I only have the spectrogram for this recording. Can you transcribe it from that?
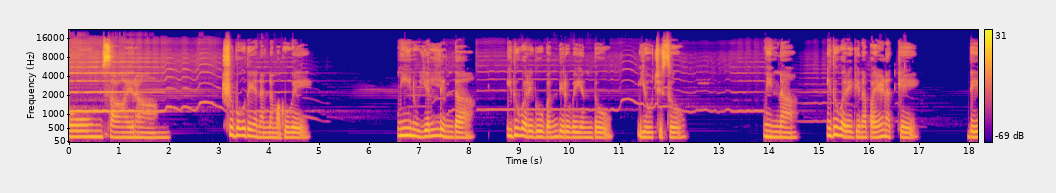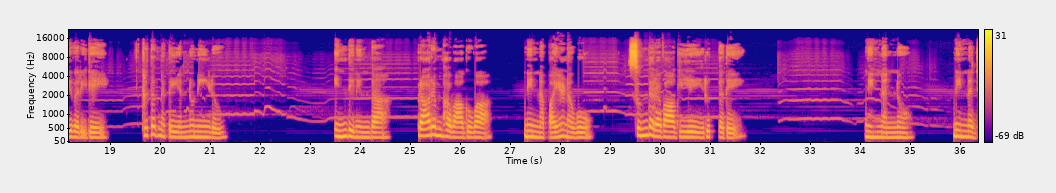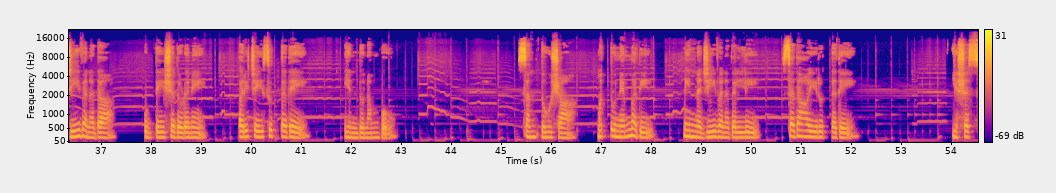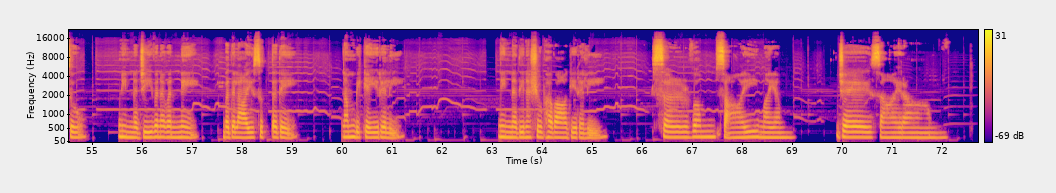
ಓಂ ಸಾಯಿರಾಮ್. ಶುಭೋದಯ ನನ್ನ ಮಗುವೆ. ನೀನು ಎಲ್ಲಿಂದ ಇದುವರೆಗೂ ಬಂದಿರುವೆ ಎಂದು ಯೋಚಿಸು. ನಿನ್ನ ಇದುವರೆಗಿನ ಪಯಣಕ್ಕೆ ದೇವರಿಗೆ ಕೃತಜ್ಞತೆಯನ್ನು ನೀಡು. ಇಂದಿನಿಂದ ಪ್ರಾರಂಭವಾಗುವ ನಿನ್ನ ಪಯಣವು ಸುಂದರವಾಗಿಯೇ ಇರುತ್ತದೆ. ನಿನ್ನನ್ನು ನಿನ್ನ ಜೀವನದ ಉದ್ದೇಶದೊಡನೆ ಪರಿಚಯಿಸುತ್ತದೆ ಎಂದು ನಂಬು. ಸಂತೋಷ ಮತ್ತು ನೆಮ್ಮದಿ ನಿನ್ನ ಜೀವನದಲ್ಲಿ ಸದಾ ಇರುತ್ತದೆ. ಯಶಸ್ಸು ನಿನ್ನ ಜೀವನವನ್ನೇ ಬದಲಾಯಿಸುತ್ತದೆ. ನಂಬಿಕೆ ಇರಲಿ ನಿನ್ನ ದಿನ ಶುಭವಾಗಿರಲಿ ಸರ್ವಂ ಸಾಯಿಮಯಂ ಜಯ ಸಾಯಿರಾಮ್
